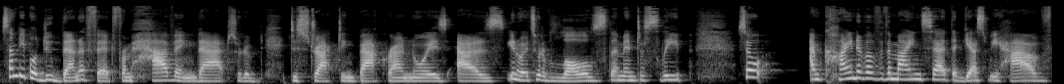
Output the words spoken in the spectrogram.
Some people do benefit from having that sort of distracting background noise as, you know, it sort of lulls them into sleep. So I'm kind of of the mindset that yes, we have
